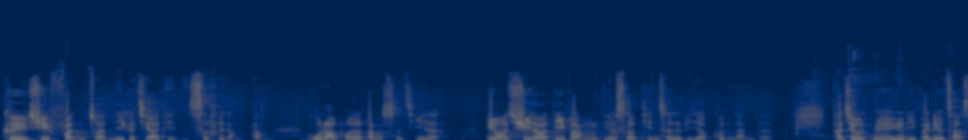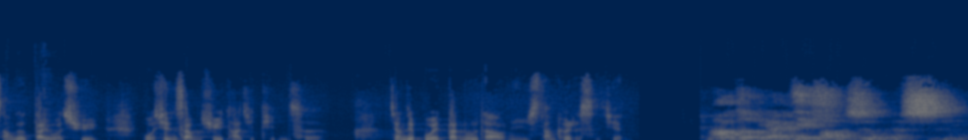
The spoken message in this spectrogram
可以去翻转一个家庭是非常棒的。”我老婆要当司机了，因为我去那个地方有时候停车是比较困难的，她就每一个礼拜六早上就带我去，我先上去，她去停车。这样就不会耽误到你上课的时间。我们要特别来介绍的是我们的师母，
